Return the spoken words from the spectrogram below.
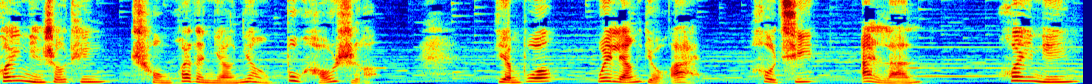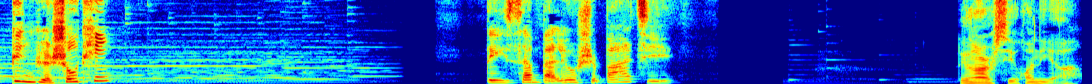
欢迎您收听《宠坏的娘娘不好惹》，演播微凉有爱，后期艾兰。欢迎您订阅收听。第三百六十八集，灵儿喜欢你啊！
